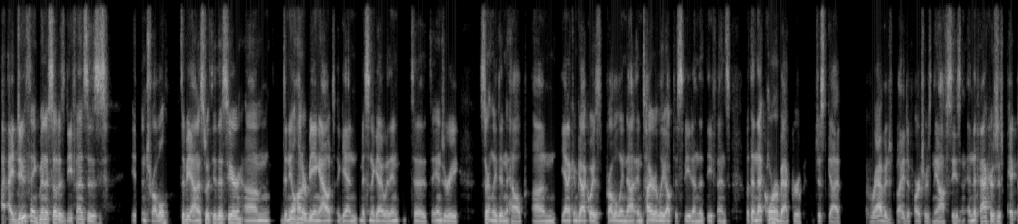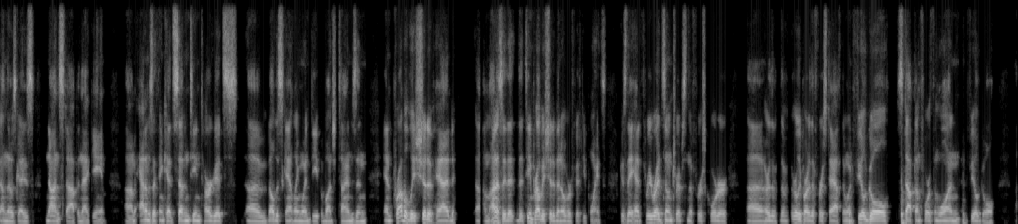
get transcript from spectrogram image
I, I, do think Minnesota's defense is is in trouble. To be honest with you, this year, um, Danielle Hunter being out again, missing a guy with in, to, to injury, certainly didn't help. Um, Yannick Ngakoue is probably not entirely up to speed on the defense, but then that cornerback group just got ravaged by departures in the offseason. And the Packers just picked on those guys nonstop in that game. Um, Adams, I think, had 17 targets. Uh, Valdes-Scantling went deep a bunch of times, and and probably should have had. Um, honestly, the, the team probably should have been over 50 points because they had three red zone trips in the first quarter, uh, or the, the early part of the first half. They went field goal, stopped on fourth and one, and field goal.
